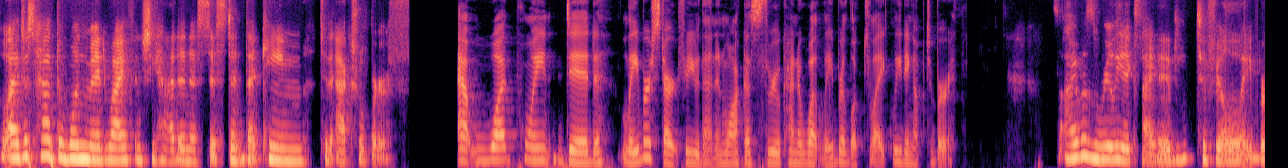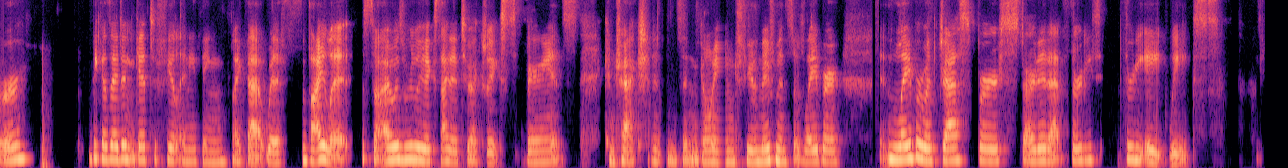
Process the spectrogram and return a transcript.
well, I just had the one midwife and she had an assistant that came to the actual birth. At what point did labor start for you then? And walk us through kind of what labor looked like leading up to birth. So i was really excited to feel labor because i didn't get to feel anything like that with violet. So i was really excited to actually experience contractions and going through the movements of labor. And labor with jasper started at 30 38 weeks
